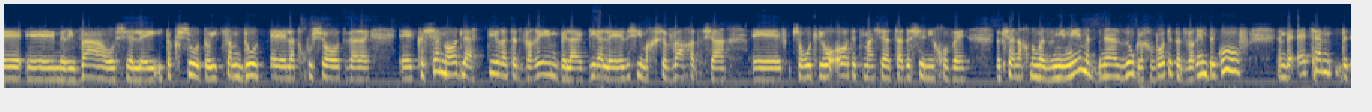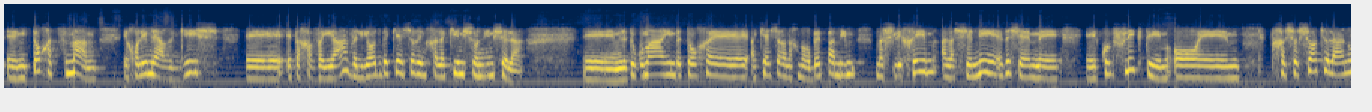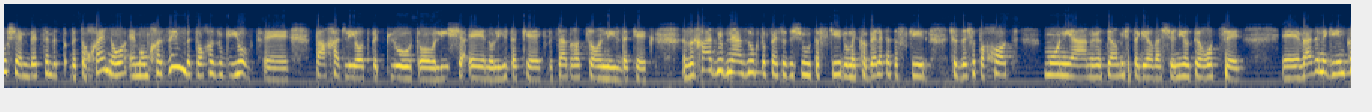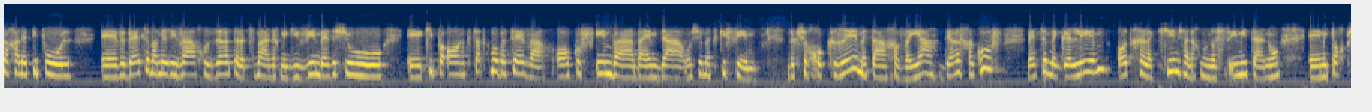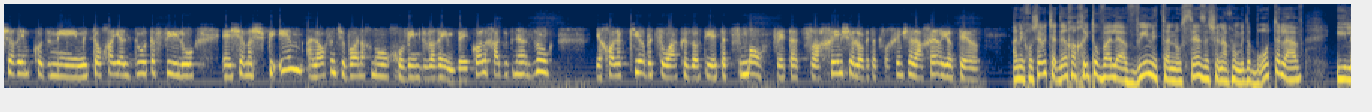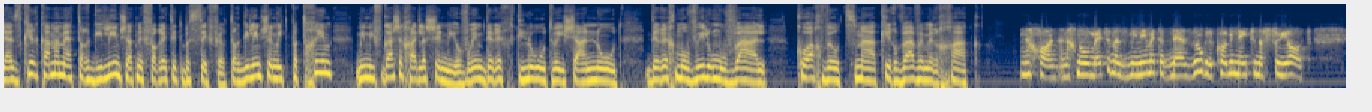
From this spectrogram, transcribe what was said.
מריבה או של התעקשות או היצמדות לתחושות וקשה מאוד להתיר את הדברים ולהגיע לאיזושהי מחשבה חדשה, אפשרות לראות את מה שהצד השני חווה. וכשאנחנו מזמינים את בני הזוג לחוות את הדברים בגוף, הם בעצם מתוך עצמם יכולים להרגיש אה, את החוויה ולהיות בקשר עם חלקים שונים שלה. אה, לדוגמה, אם בתוך אה, הקשר אנחנו הרבה פעמים משליכים על השני איזה שהם קונפליקטים או חששות שלנו שהם בעצם בתוכנו, הם מומחזים בתוך הזוגיות. פחד להיות בתלות או להישען או להזדקק, בצד רצון להזדקק. אז אחד מבני הזוג תופס איזשהו תפקיד, הוא מקבל את התפקיד של זה שפחות מעוניין או יותר מסתגר והשני יותר רוצה. אה, ואז הם מגיעים ככה לטיפול, אה, ובעצם המריבה חוזרת על עצמה, אנחנו מגיבים באיזשהו אה, קיפאון, קצת כמו בטבע, או קופאים בעמדה, או שמתקיפים. וכשחוקרים את החוויה דרך הגוף, בעצם מגלים עוד חלקים שאנחנו נושאים איתנו, מתוך קשרים קודמים, מתוך הילדות אפילו, שמשפיעים על האופן שבו אנחנו חווים דברים. וכל אחד מבני הזוג יכול להכיר בצורה כזאת את עצמו ואת הצרכים שלו ואת הצרכים של האחר יותר. אני חושבת שהדרך הכי טובה להבין את הנושא הזה שאנחנו מדברות עליו היא להזכיר כמה מהתרגילים שאת מפרטת בספר. תרגילים שמתפתחים ממפגש אחד לשני, עוברים דרך תלות והישענות, דרך מוביל ומובל, כוח ועוצמה, קרבה ומרחק. נכון, אנחנו בעצם מזמינים את בני הזוג לכל מיני התנסויות.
